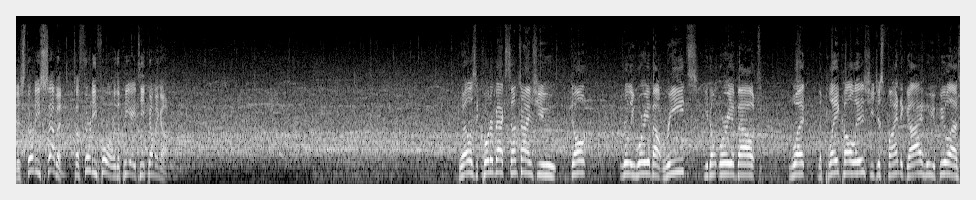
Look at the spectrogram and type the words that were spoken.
It is 37 to 34 with the PAT coming up. Well, as a quarterback, sometimes you don't really worry about reads. You don't worry about what the play call is. You just find a guy who you feel has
